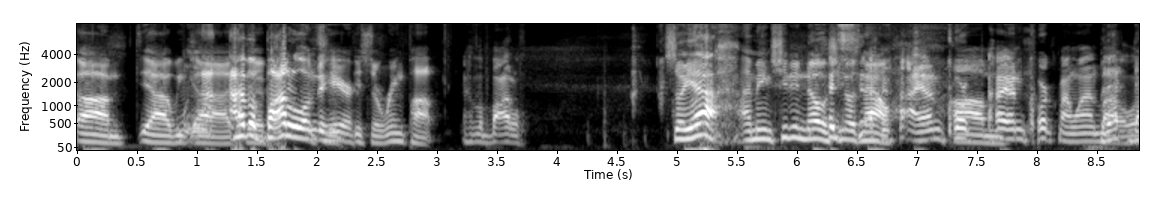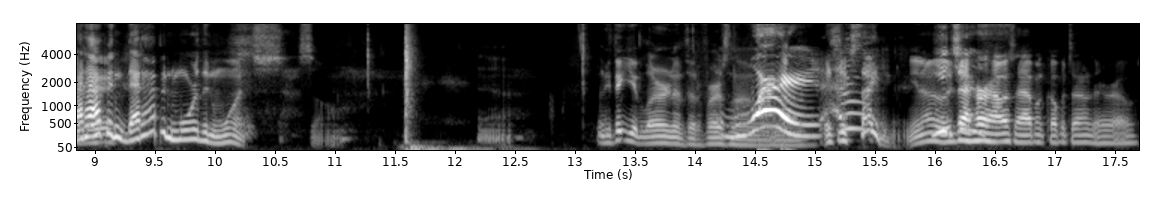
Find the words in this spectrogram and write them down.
um, yeah, we. Uh, I have a the- bottle it's under a- here. It's a ring pop. I have a bottle. So yeah, I mean, she didn't know. She knows now. I uncorked. Um, I uncorked my wine But bottle. that, that happened. That happened more than once. So You think you learn after the first time? Word. it's I don't- exciting. You know, You it's at her just- house. It happened a couple times at her house.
